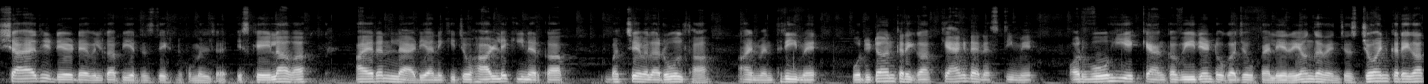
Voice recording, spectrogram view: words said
शायद ही डेयर डेविल का अपीयरेंस देखने को मिल जाए। इसके अलावा आयरन लैड यानी कि जो हार्ले कीनर का बच्चे वाला रोल था आयरन मैन थ्री में, वो रिटर्न करेगा कैंग डायनेस्टी में, और वो ही एक कैंग का वेरिएंट होगा जो पहले यंग एवेंजर्स ज्वाइन करेगा,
